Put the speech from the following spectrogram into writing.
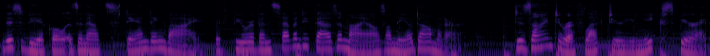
This vehicle is an outstanding buy with fewer than 70,000 miles on the odometer. Designed to reflect your unique spirit,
